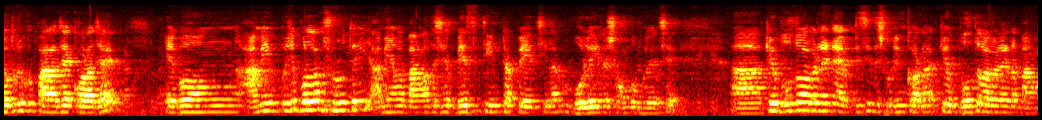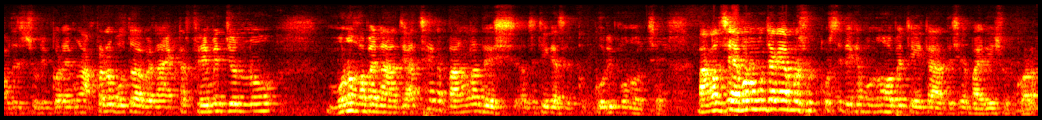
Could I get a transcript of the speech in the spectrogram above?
যতটুকু পারা যায়, করা যায়। এবং আমি বুঝে বললাম শুরুতেই, আমি আমার বাংলাদেশের বেস্ট টিমটা পেয়েছিলাম বলেই এটা সম্ভব হয়েছে। কেউ বলতে পারবে না এটা এফডিসিতে শুটিং করা, কেউ বলতে পারবে না এটা বাংলাদেশে শুটিং করা, এবং আপনারা বলতে পারবে না, একটা ফ্রেমের জন্য মনে হবে না যে আচ্ছা এটা বাংলাদেশ আচ্ছা ঠিক আছে, খুব গরিব মনে হচ্ছে। বাংলাদেশে এমন এমন জায়গায় আমরা শুট করছি, দেখে মনে হবে যে, এটা দেশের বাইরেই শুট করা।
